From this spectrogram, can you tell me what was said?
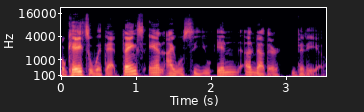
Okay, so with that, thanks, and I will see you in another video.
